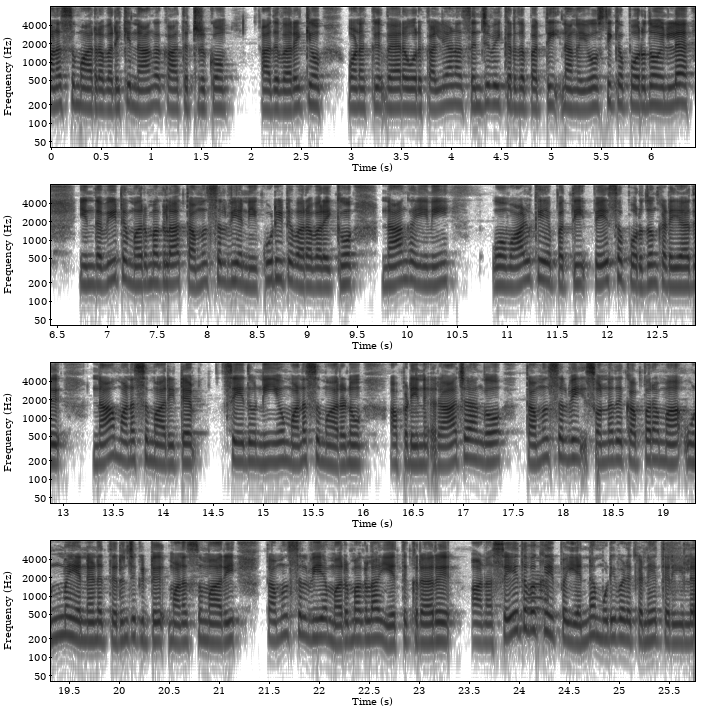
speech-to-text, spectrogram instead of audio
மனசு மாறுற வரைக்கும் நாங்கள் காத்துட்ருக்கோம். அது வரைக்கும் உனக்கு வேற ஒரு கல்யாணம் செஞ்சு வைக்கிறத பற்றி நாங்கள் யோசிக்க போகிறதும் இல்லை. இந்த வீட்டு மருமகளாக தமிழ்செல்வியை நீ கூட்டிகிட்டு வர வரைக்கும் நாங்கள் இனி உன் வாழ்க்கையை பற்றி பேச போகிறதும் கிடையாது. நான் மனசு மாறிட்டேன். சேது நீயும் மனசு மாறணும் அப்படின்னு ராஜாங்கம் தமிழ் செல்வி சொன்னதுக்கு அப்புறமா உண்மை என்னன்னு தெரிஞ்சுக்கிட்டு மனசு மாறி தமிழ் செல்வியை மருமகளாக ஏற்றுக்கிறாரு ஆனால் சேதுவுக்கு இப்போ என்ன முடிவெடுக்கனே தெரியல.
